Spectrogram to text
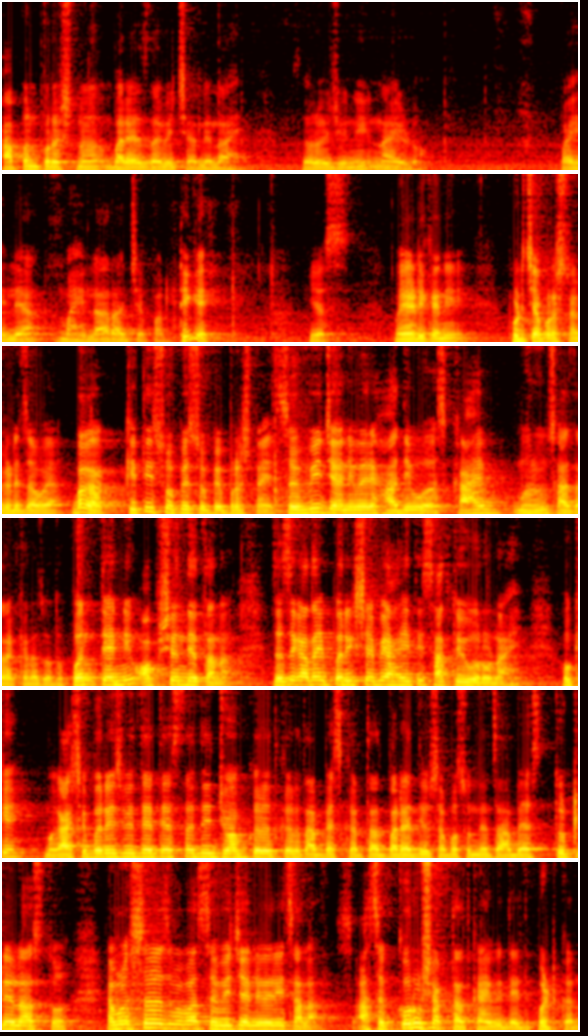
हा पण प्रश्न बऱ्याचदा विचारलेला आहे. सरोजिनी नायडू पहिल्या महिला राज्यपाल. ठीक आहे? येस मग या ठिकाणी पुढच्या प्रश्नाकडे जाऊया. बघा किती सोपे सोपे प्रश्न आहेत. सव्वीस जानेवारी हा दिवस काय म्हणून साजरा केला जातो? पण त्यांनी ऑप्शन देताना जसं की आता ही परीक्षा बी आहे ती सातवीवरून आहे. ओके मग असे बरेच विद्यार्थी असतात ते जॉब करत करत अभ्यास करतात. बऱ्याच दिवसापासून त्याचा अभ्यास तुटलेला असतो. त्यामुळे सहज बाबा सव्वीस जानेवारी चला. असं करू शकतात काही विद्यार्थी पटकन.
